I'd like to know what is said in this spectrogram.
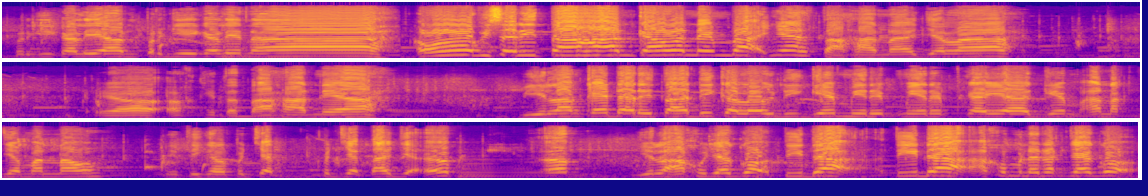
Pergi kalian, pergi kalian. Ah. Oh, bisa ditahan kawan nembaknya. Tahan aja lah. Ya, kita tahan ya. Bilang kayak dari tadi kalau di game mirip-mirip kayak game anak zaman now. Ini tinggal pencet pencet aja. Up, up. Gila aku jago. Tidak, tidak. Aku mendadak jago.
